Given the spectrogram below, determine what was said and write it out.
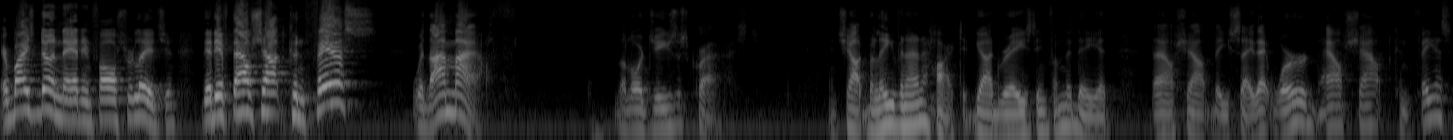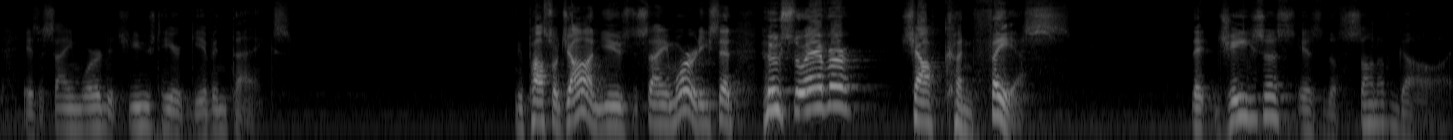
everybody's done that in false religion, that if thou shalt confess with thy mouth the Lord Jesus Christ, and shalt believe in thine heart that God raised him from the dead, thou shalt be saved. That word, thou shalt confess, is the same word that's used here, giving thanks. The Apostle John used the same word. He said, Whosoever shall confess that Jesus is the Son of God,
